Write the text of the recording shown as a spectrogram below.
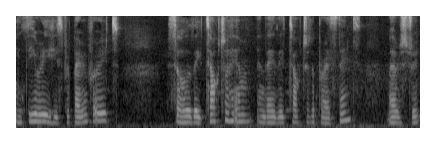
in theory, he's preparing for it. So they talk to him and then they talk to the president, Mary Streep.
